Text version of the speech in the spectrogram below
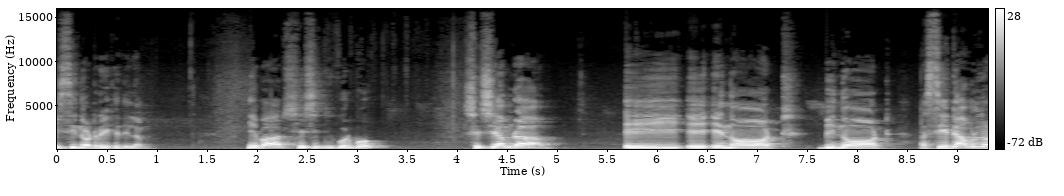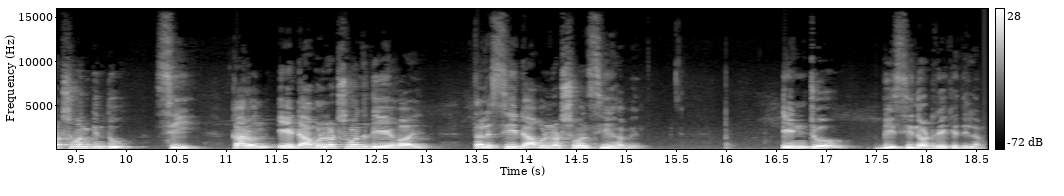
বিসি নট রেখে দিলাম। এবার শেষে কি করব? শেষে আমরা এই A A not B not আর সি ডাবল নট সমান কিন্তু সি কারণ এ ডাবল নট সমান যদি এ হয়, তাহলে সি ডাবল নট সমান সি হবে। ইন্টু বি সি নট রেখে দিলাম।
